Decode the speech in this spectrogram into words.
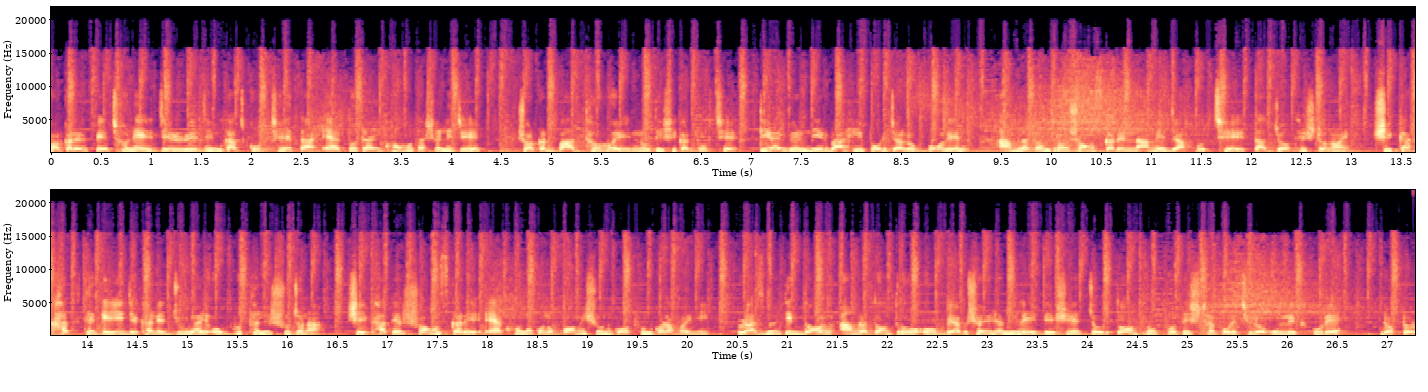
সরকারের পেছনে যে রেজিম কাজ করছে, তা এতটাই ক্ষমতাশালী যে সরকার বাধ্য হয়ে নথি স্বীকার করছে। টিআইবির নির্বাহী পরিচালক বলেন, আমলাতন্ত্র সংস্কারের নামে যা হচ্ছে তা যথেষ্ট নয়। শিক্ষা খাত থেকেই যেখানে জুলাই অভ্যুত্থানের সূচনা, সেই খাতের সংস্কারে এখনও কোনো কমিশন গঠন করা হয়নি। রাজনৈতিক দল, আমলাতন্ত্র ও ব্যবসায়ীরা মিলে দেশে চোরতন্ত্র প্রতিষ্ঠা করেছিল উল্লেখ করে ডক্টর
